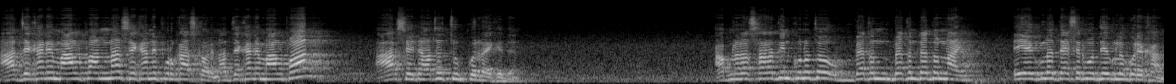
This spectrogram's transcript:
আর যেখানে মাল পান না, সেখানে প্রকাশ করেন। আর যেখানে মাল পান, আর সেটা হচ্ছে চুপ করে রেখে দেন। আপনারা সারাদিন কোনো তো বেতন বেতন টেতন নাই। এই এগুলো দেশের মধ্যে এগুলো করে খান।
